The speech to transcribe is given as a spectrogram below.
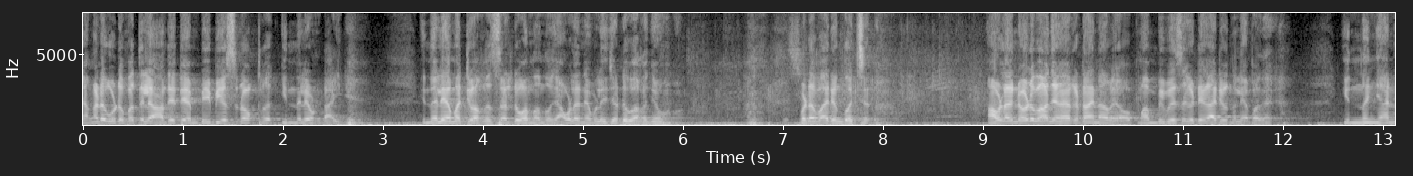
ഞങ്ങളുടെ കുടുംബത്തിൽ ആദ്യത്തെ M B B S doctor ഇന്നലെ ഉണ്ടായി. ഇന്നലെ മറ്റു റിസൾട്ട് വന്നെന്ന് അവൾ എന്നെ വിളിച്ചിട്ട് പറഞ്ഞു. ഇവിടെ വരും കൊച്ച്. അവൾ എന്നോട് പറഞ്ഞ കേൾക്കട്ടെ എന്നറിയോ എം ബി ബി എസ് കിട്ടിയ കാര്യമൊന്നുമില്ല അപ്പം ഇന്ന് ഞാൻ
